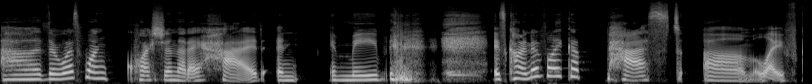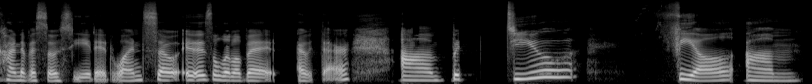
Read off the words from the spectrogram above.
Uh, there was one question that I had, and it may it's kind of like a past um, life kind of associated one. So it is a little bit out there. Um, but do you feel um,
